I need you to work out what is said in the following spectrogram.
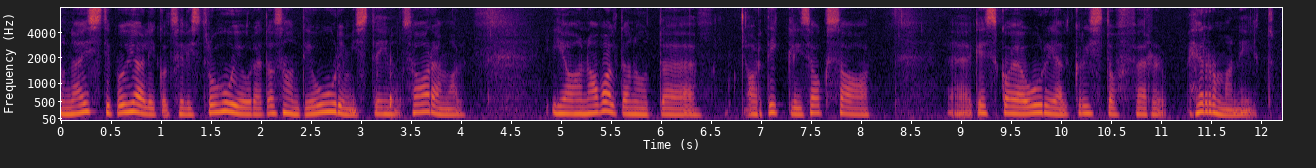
on hästi põhjalikult sellist rohujuure tasandi uurimist teinud Saaremaal ja on avaldanud äh, artikli Saksa keskaja uurijalt Christopher Hermanilt, äh,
